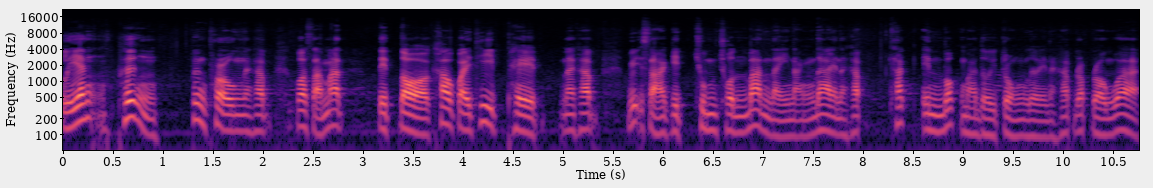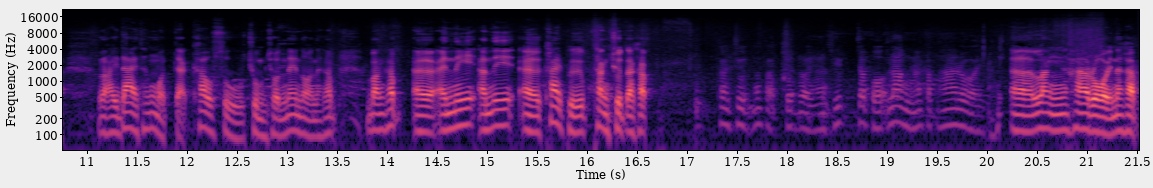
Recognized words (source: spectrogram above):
เลี้ยงพึ่งพึ่งโพรงนะครับ ก็สามารถติดต่อเข้าไปที่เพจนะครับ วิสาหกิจชุมชนบ้านไหนหนังได้นะครับ ทักอินบ็อกมาโดยตรงเลยนะครับ รับรองว่ารายได้ทั้งหมดจะเข้าสู่ชุมชนแน่นอนนะครับ บางครับเอ่ออันนี้อันนี้เอ่อค่ายผือทางชุดนะครับทั้งชุดนะครับเจ็ดร้อยห้าสิบเฉพาะร่างนะครับห้าร้อยเอ่อลังห้าร้อยนะครับ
